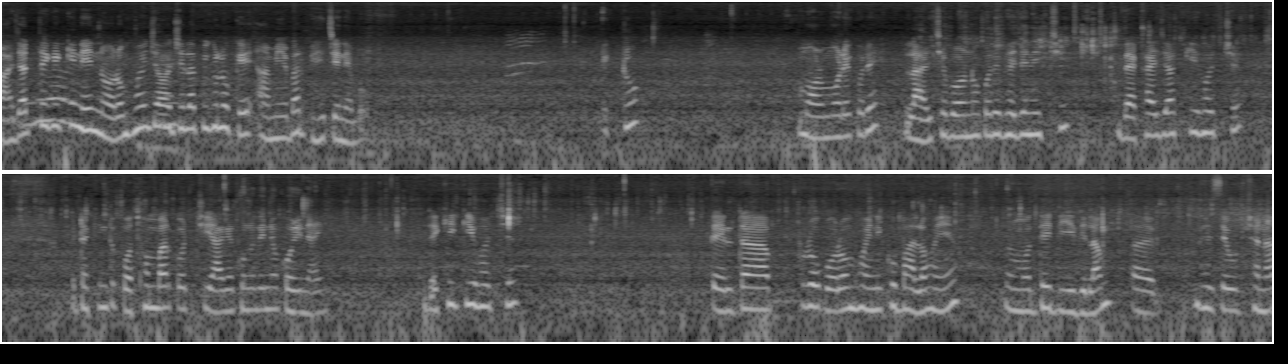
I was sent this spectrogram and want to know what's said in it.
বাজার থেকে কিনে নরম হয়ে যাওয়া জিলাপিগুলোকে আমি এবার ভেজে নেব। একটু মরমরে করে লালচে বর্ণ করে ভেজে নিচ্ছি। দেখাই যাক কি হচ্ছে। এটা কিন্তু প্রথমবার করছি, আগে কোনো দিনও করি নাই। দেখি কি হচ্ছে। তেলটা পুরো গরম হয়নি, খুব ভালো হয়ে ওর মধ্যেই দিয়ে দিলাম ভেসে উঠছে না।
